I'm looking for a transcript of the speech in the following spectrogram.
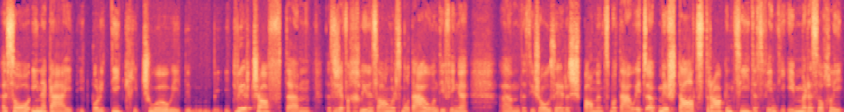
äh, so hineingeben in die Politik, in die Schule, in die, in die Wirtschaft. Ähm, das ist einfach ein, ein anderes Modell und ich finde, ähm, das ist auch sehr ein spannendes Modell. Jetzt, ob wir staatstragend sind, das finde ich immer so ein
